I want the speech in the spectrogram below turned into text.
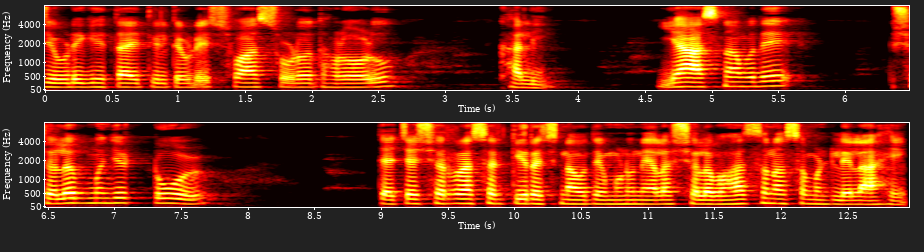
जेवढे घेता येतील तेवढे श्वास सोडत हळूहळू खाली. या आसनामध्ये शलभ म्हणजे टोळ त्याच्या शरीरासारखी रचना होते म्हणून याला शलभासन असं म्हटलेलं आहे.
